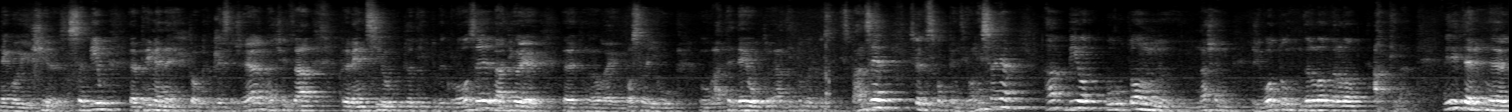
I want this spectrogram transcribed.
nego i šire za Srbiju, primjene tog BSŽ-a, znači za prevenciju protiv tuberkuloze. Radio je eh, ovaj, u, u ATD-u, to je antituberkulozni dispanzer, sve do svog penzionisanja, a bio u tom našem životu vrlo, vrlo aktivan. Vidite, e,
